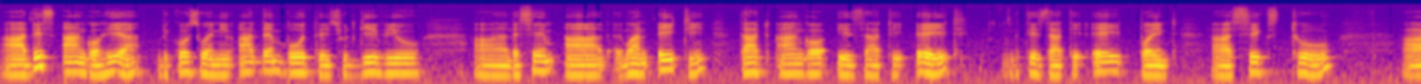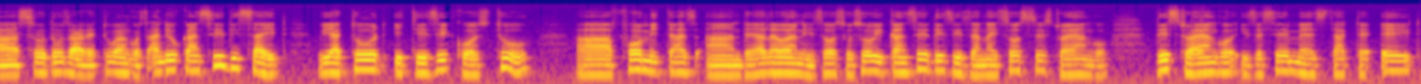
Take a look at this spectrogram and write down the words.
uh, this angle here because when you add them both they should give you uh, the same uh, 180 that angle is 38 it is 38.62 uh, so those are the two angles. And you can see this side we are told it is equals to uh, 4 meters and the other one is also so we can say this is an isosceles triangle this triangle is the same as 38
